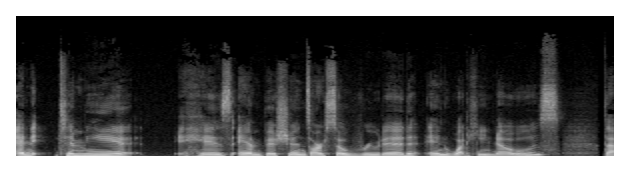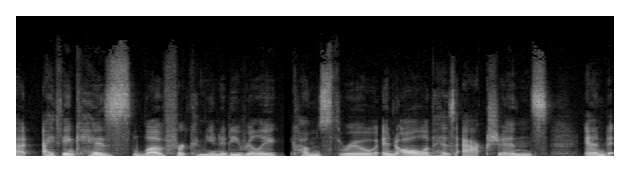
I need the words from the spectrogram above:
And to me, his ambitions are so rooted in what he knows that I think his love for community really comes through in all of his actions. And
